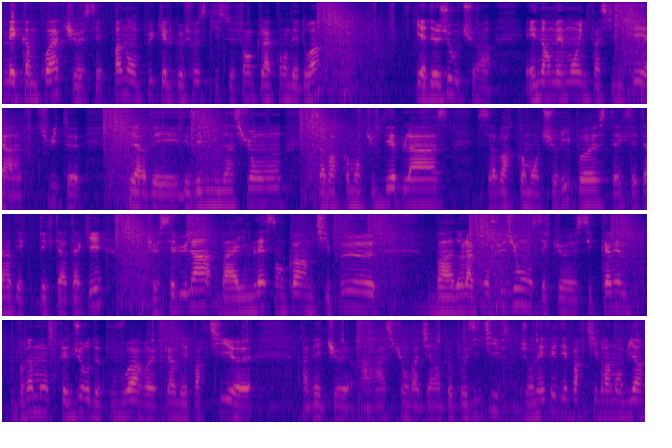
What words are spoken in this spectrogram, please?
Mais comme quoi que c'est pas non plus quelque chose qui se fait en claquant des doigts. Il y a des jeux où tu as énormément une facilité à tout de suite faire des, éliminations, savoir comment tu te déplaces, savoir comment tu ripostes, etc. dès, que tu es attaqué. Que celui-là, bah, il me laisse encore un petit peu bah, dans la confusion. C'est que c'est quand même vraiment très dur de pouvoir euh, faire des parties euh, avec euh, un ratio on va dire un peu positif. J'en ai fait des parties vraiment bien.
